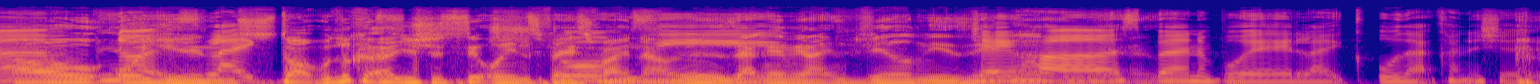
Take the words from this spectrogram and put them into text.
Um, oh, no, Oyin, it's like stop! Look at her. You should see Oyin's face right now. Is that gonna be like drill music? J Yeah, Hus, yeah. Burna Boy, like all that kind of shit.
